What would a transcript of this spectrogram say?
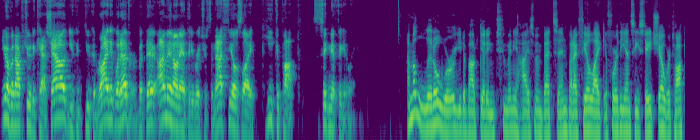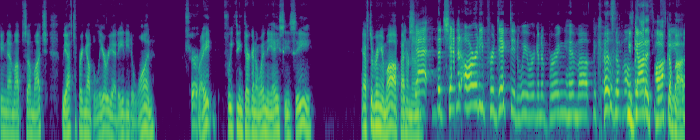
you have an opportunity to cash out. You could you could ride it, whatever. But there, I'm in on Anthony Richardson. That feels like he could pop significantly. I'm a little worried about getting too many Heisman bets in, but I feel like if we're the NC State show, we're talking them up so much, we have to bring up Leary at 80 to 1. Sure. Right? If we think they're going to win the ACC, have to bring him up. I don't the know. The chat already predicted we were going to bring him up because of all. You've got to talk about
